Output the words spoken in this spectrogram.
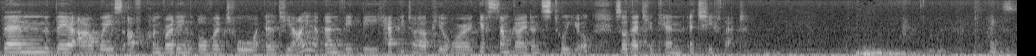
then there are ways of converting over to LTI and we'd be happy to help you or give some guidance to you so that you can achieve that. Thanks.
